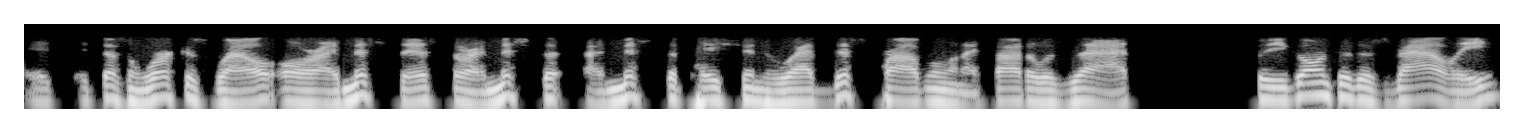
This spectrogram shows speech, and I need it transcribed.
it, it, doesn't work as well, or I missed this, or I missed the I missed the patient who had this problem, and I thought it was that. So you go into this valley,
